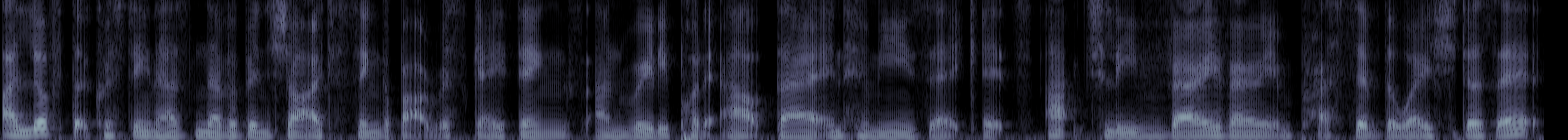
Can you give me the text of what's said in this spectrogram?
I love that Christina has never been shy to sing about risque things and really put it out there in her music. It's actually very, very impressive the way she does it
